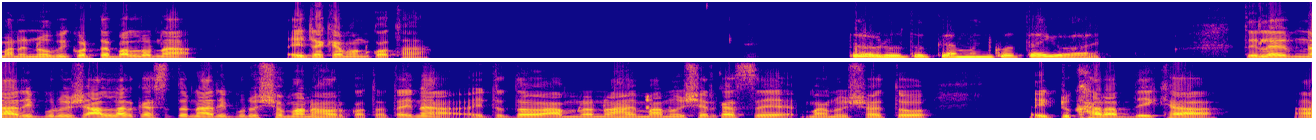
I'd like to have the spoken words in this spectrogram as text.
মানে নবী করতে পারল না? এটা কেমন কথা? তোর তো কেমন কোথায় হয় তাইলে নারী পুরুষ আল্লাহর কাছে তো নারী পুরুষ সমান হওয়ার কথা, তাই না? এটা তো আমরা না হয় মানুষের কাছে মানুষ হয়তো একটু খারাপ দেইখা আ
